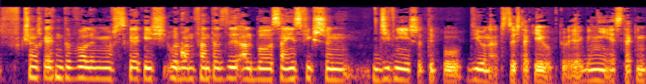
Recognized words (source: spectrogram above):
w książkach no to wolę mimo wszystko jakieś urban fantasy albo science fiction dziwniejsze typu Duna, czy coś takiego, które jakby nie jest takim...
